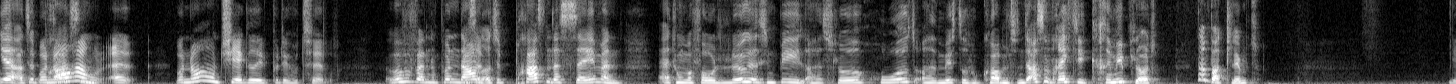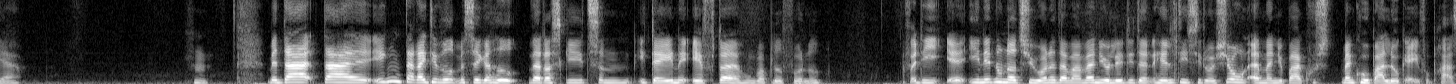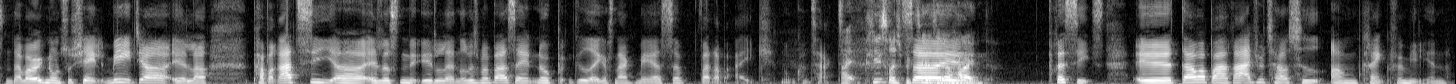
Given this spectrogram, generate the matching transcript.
Ja, og til hvornår pressen... Har hun, uh, hvornår har hun tjekket ind på det hotel? Hvorfor fandt hun på navnet? Altså... Og til pressen, der sagde man, at hun var fået lykket i sin bil og havde slået hovedet og havde mistet hukommelsen. Det er også en rigtig krimiplot. Den er bare glemt. Ja. Hm. Men der, der er ingen, der rigtig ved med sikkerhed, hvad der skete sådan i dagene efter, at hun var blevet fundet. Fordi øh, i 1920'erne, der var man jo lidt i den heldige situation, at man jo bare kunne, man kunne bare lukke af for pressen. Der var jo ikke nogen sociale medier, eller paparazzier, eller sådan et eller andet. Hvis man bare sagde, nope, gider ikke at snakke med jer, så var der bare ikke nogen kontakt. Nej, please respektere det her hegn. Præcis. Øh, der var bare radiotavshed omkring familien.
